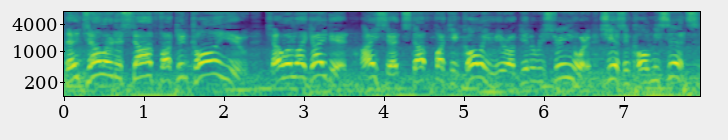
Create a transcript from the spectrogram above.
Then tell her to stop fucking calling you. Tell her like I did. I said, stop fucking calling me or I'll get a restraining order. She hasn't called me since.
